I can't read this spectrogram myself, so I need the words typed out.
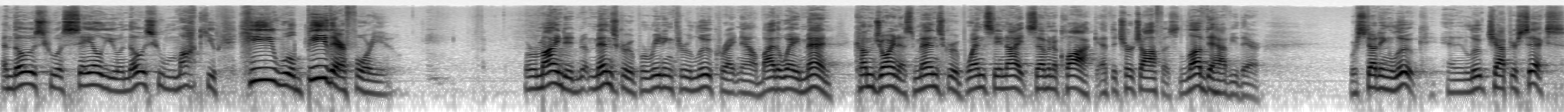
and those who assail you and those who mock you. He will be there for you. We're reminded, men's group, we're reading through Luke right now. By the way, men, come join us. Men's group, Wednesday night, 7 o'clock at the church office. Love to have you there. We're studying Luke, and in Luke chapter 6,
